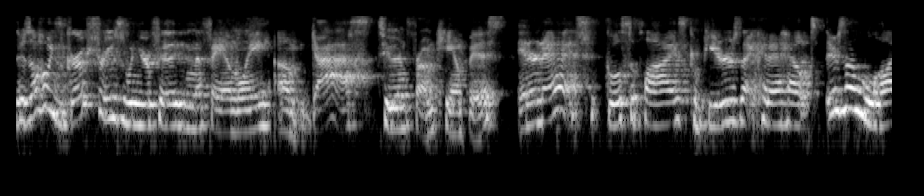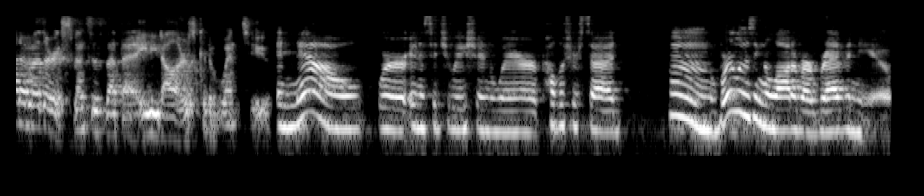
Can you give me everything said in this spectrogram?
There's always groceries when you're feeding the family, um, gas to and from campus, internet, school supplies, computers that could have helped. There's a lot of other expenses that that $80 could have went to. And now we're in a situation where publishers said, hmm, we're losing a lot of our revenue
